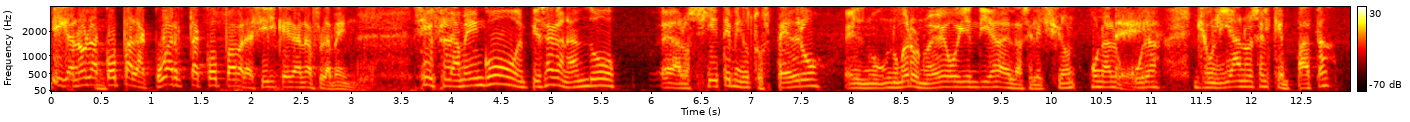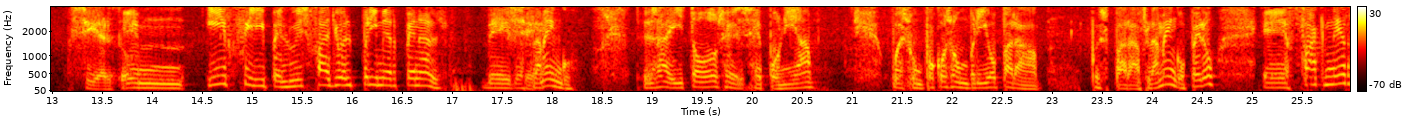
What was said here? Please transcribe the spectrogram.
Y ganó la Copa, la cuarta Copa Brasil que gana Flamengo. Sí, Flamengo empieza ganando eh, a los siete minutos. Pedro, el número nueve hoy en día de la selección, una locura. Juliano es el que empata. Cierto. Em, y Felipe Luis falló el primer penal de, Flamengo. Entonces ahí todo se, se ponía pues un poco sombrío para pues para Flamengo, pero eh, Fagner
